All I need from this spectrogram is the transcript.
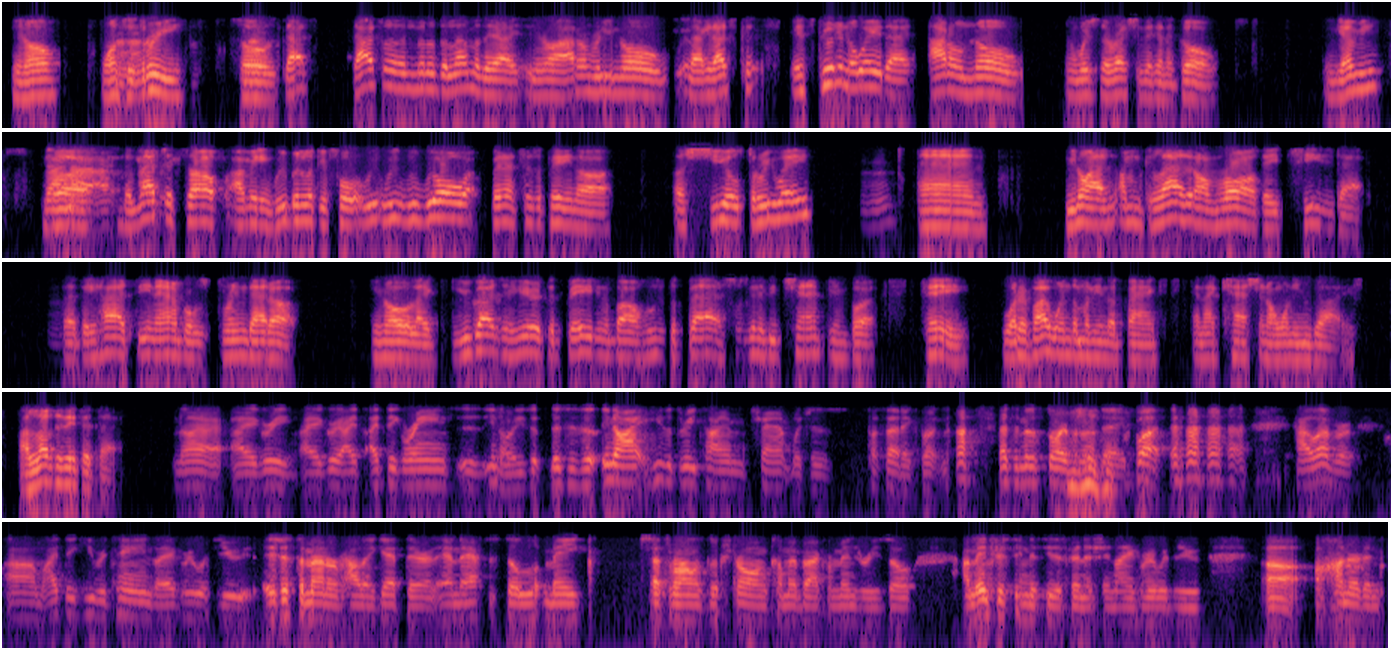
You know, one Uh-huh. to three. So that's that's a little dilemma there. I, you know, I don't really know. Like that's it's good in a way that I don't know in which direction they're gonna go. You get me? No, But no, I- the match agree. itself, I mean, we've been looking for. We we we all been anticipating a a Shield three way, Mhm. and you know, I, I'm glad that on Raw they teased that that they had Dean Ambrose bring that up. You know, like you guys are here debating about who's the best, who's going to be champion, but hey, what if I win the Money in the Bank and I cash in on one of you guys? I love that they did that. No, I, I agree. I agree. I I think Reigns is, you know, he's a, this is a, you know, I, he's a three-time champ, which is pathetic, but that's another story for another day. But however, Um, I think he retains. I agree with you. It's just a matter of how they get there, and they have to still make Seth Rollins look strong coming back from injury. So I'm interested to see the finish, and I agree with you, uh, 110%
